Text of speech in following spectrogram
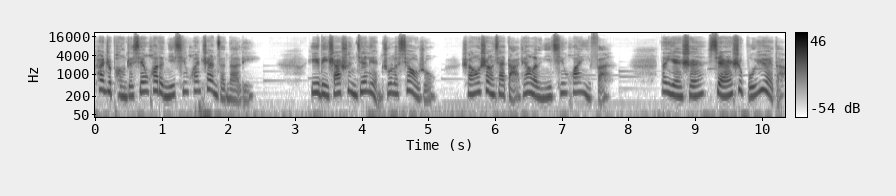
看着捧着鲜花的倪清欢站在那里。伊丽莎瞬间敛住了笑容，然后上下打量了倪清欢一番，那眼神显然是不悦的。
